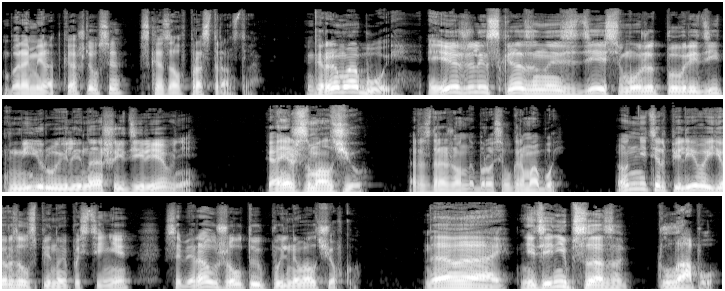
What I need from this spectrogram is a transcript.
Барамир откашлялся, сказал в пространство. «Громобой, ежели сказанное здесь может повредить миру или нашей деревне...» «Конечно, замолчу», — раздраженно бросил Громобой. Он нетерпеливо ерзал спиной по стене, собирал желтую пыль на волчевку. «Давай, не тяни пса за лапу!»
